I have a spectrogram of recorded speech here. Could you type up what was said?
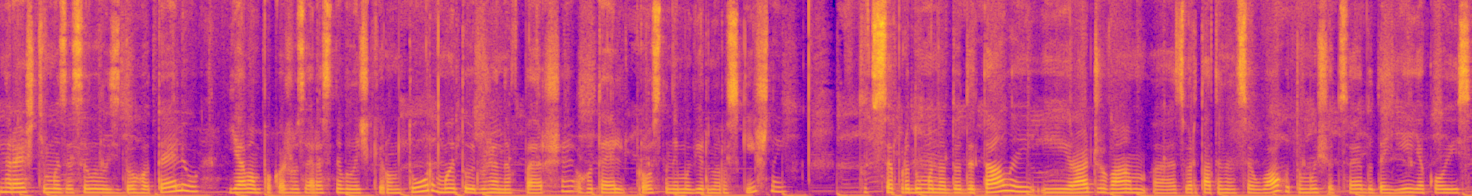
Нарешті ми заселились до готелю. Я вам покажу зараз невеличкий румтур. Ми тут вже не вперше. Готель просто неймовірно розкішний. Тут все продумано до деталей і раджу вам е, звертати на це увагу, тому що це додає якоїсь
